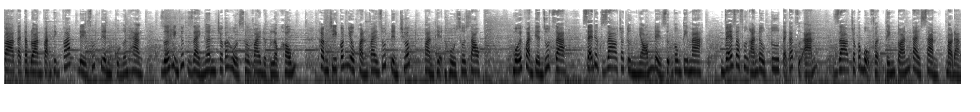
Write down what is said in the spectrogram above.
và tại tập đoàn Vạn Thịnh Phát để rút tiền của ngân hàng dưới hình thức giải ngân cho các hồ sơ vay được lập khống. Thậm chí có nhiều khoản vay rút tiền trước, hoàn thiện hồ sơ sau. Mỗi khoản tiền rút ra sẽ được giao cho từng nhóm để dựng công ty ma, vẽ ra phương án đầu tư tại các dự án giao cho các bộ phận tính toán tài sản bảo đảm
